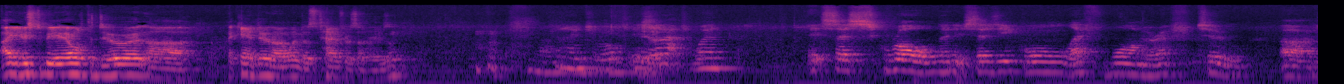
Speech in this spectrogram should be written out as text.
I used to be able to do it. Uh, I can't do it on Windows 10 for some reason. Can I interrupt? Is Yeah. It says scroll, then it says equal F1 or F2? Uh,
